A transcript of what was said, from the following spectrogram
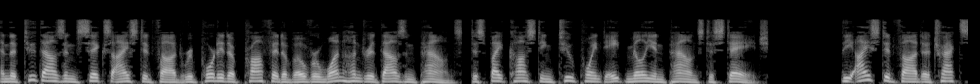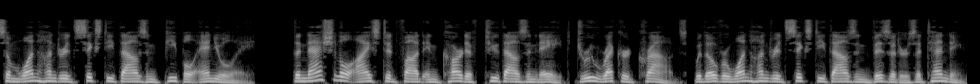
and the 2006 Eisteddfod reported a profit of over £100,000, despite costing £2.8 million to stage. The Eisteddfod attracts some 160,000 people annually. The National Eisteddfod in Cardiff 2008 drew record crowds, with over 160,000 visitors attending.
